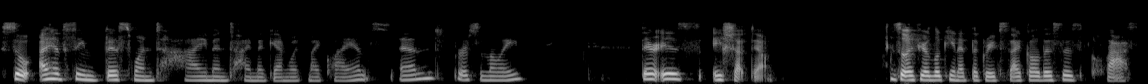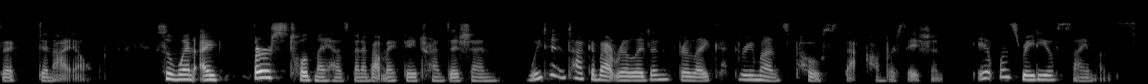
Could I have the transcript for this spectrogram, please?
So I have seen this one time and time again with my clients and personally. There is a shutdown. So if you're looking at the grief cycle, this is classic denial. So when I first told my husband about my faith transition, we didn't talk about religion for like three months post that conversation it was radio silence.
